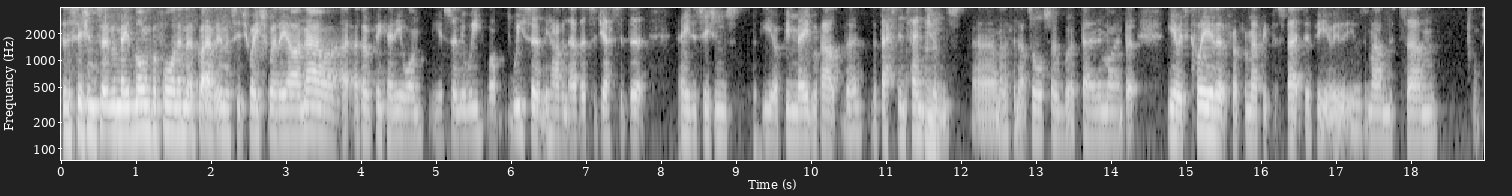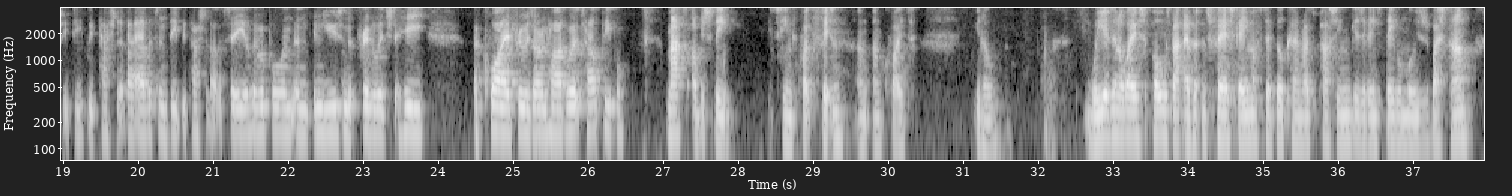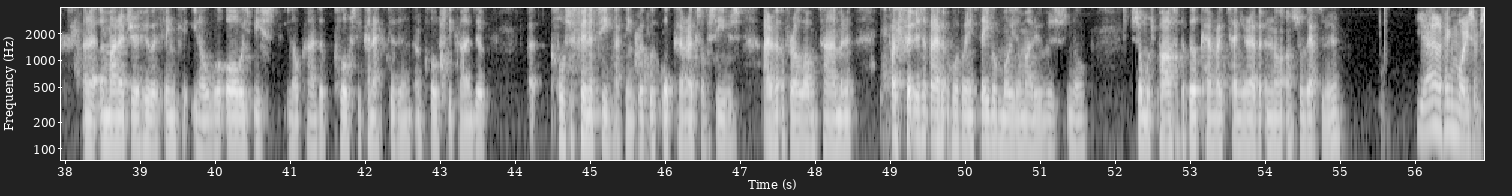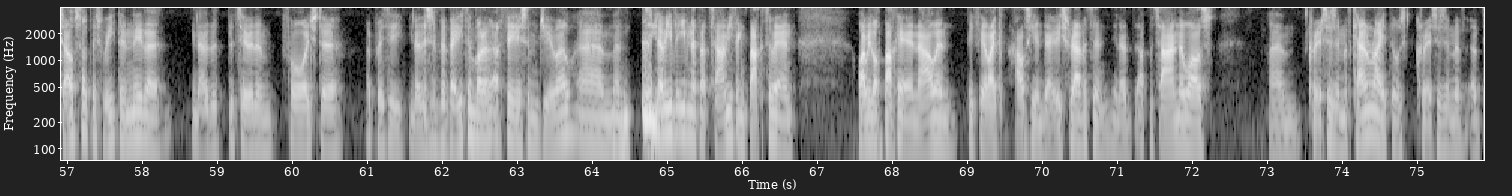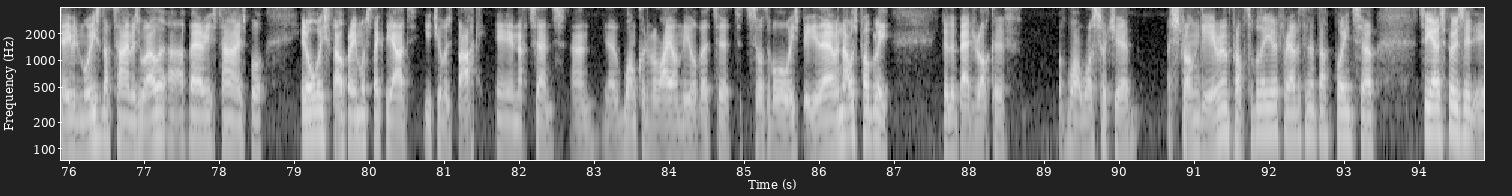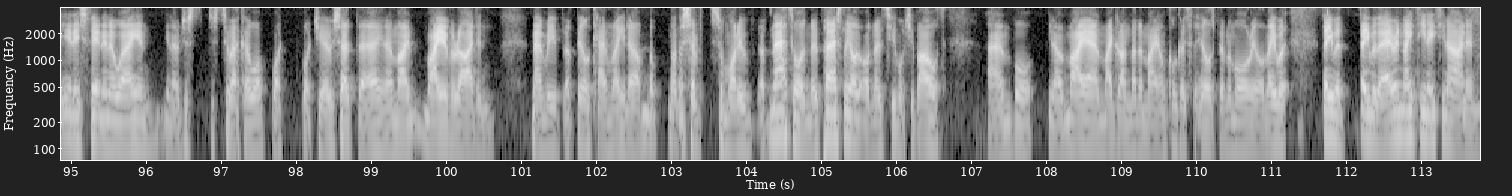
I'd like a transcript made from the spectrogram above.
the decisions that were made long before then that have got Everton in the situation where they are now. I, I don't think anyone, you know, certainly we, well, we certainly haven't ever suggested that any decisions you know, have been made without the, the best intentions. Mm. Um, and I think that's also worth bearing in mind. But, you know, it's clear that from, from every perspective, he, he was a man that's, um, obviously deeply passionate about Everton, deeply passionate about the city of Liverpool, and, and, and using the privilege that he acquired through his own hard work to help people. Matt, obviously, it seems quite fitting and, and quite, you know, weird in a way, I suppose, that Everton's first game after Bill Kenwright's passing is against David Moyes' West Ham, and a, a, manager who I think, you know, will always be, you know, kind of closely connected and, and closely kind of close affinity, I think, with, with Bill Kenwright. Obviously, he was Everton for a long time, and it's quite fitting, isn't it, that Everton up against David Moyes, a man who was, you know, so much part of the Bill Kenwright tenure Everton on, on Sunday afternoon. Yeah, and I think Moyes himself said this week, didn't he, that, you know, the, the two of them forged a, a pretty, you know, this is verbatim, but a, a fearsome duo. Um, and, mm-hmm. you know, even, even at that time, you think back to it and why we look back at it now and they feel like halcyon days for Everton. You know, at the time there was um, criticism of Kenwright. there was criticism of, of David Moyes at that time as well at, at, various times, but it always felt very much like they had each other's back in, in, that sense, and you know one could rely on the other to, to, sort of always be there, and that was probably you know, the bedrock of of what was such a, a strong era and profitable era for Everton at that point. So so yeah, I suppose it, it is fitting in a way, and you know, just just to echo what what what Joe said there, you know, my my overriding memory of, Bill Kenwright, you know, I'm not, not necessarily someone who I've met or know personally or, or know too much about, um, but you know, my um, my granddad and my uncle go to the Hillsborough Memorial, and they were they were they were there in 1989, and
